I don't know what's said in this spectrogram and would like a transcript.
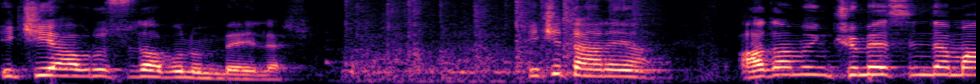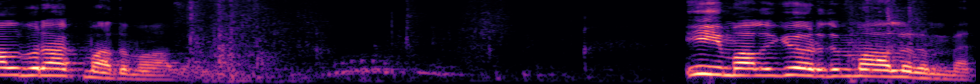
İki yavrusu da bunun beyler. İki tane ya. Adamın kümesinde mal bırakmadım abi. İyi malı gördüm mü alırım ben.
